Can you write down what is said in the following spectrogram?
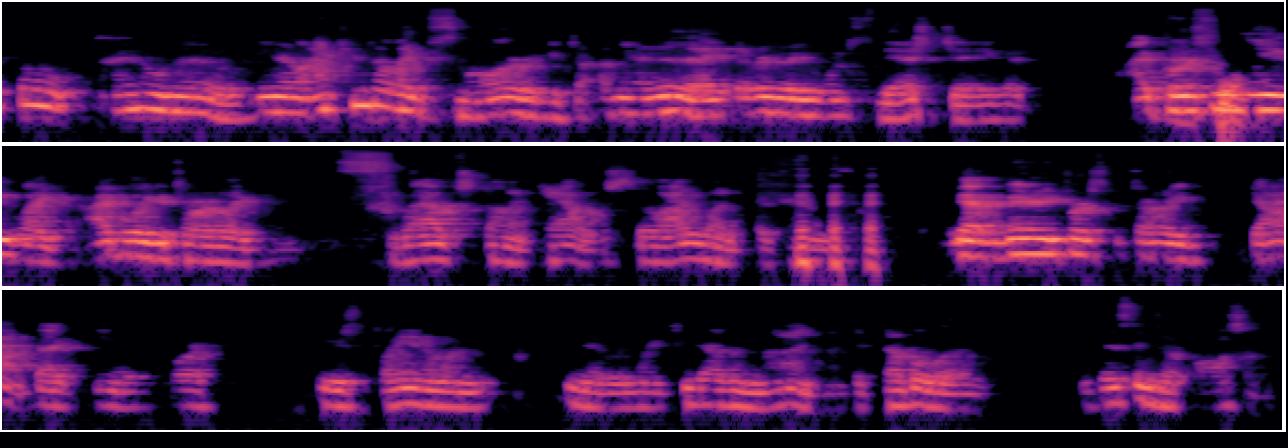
I don't. I don't know. You know, I tend to like smaller guitar. I mean, I know that everybody wants the SJ, but I personally like. I play guitar like slouched on a couch, so I like the kind of that very first guitar I got back. You know, before he was playing on. You know, in like 2009, like a double O. Those things are awesome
